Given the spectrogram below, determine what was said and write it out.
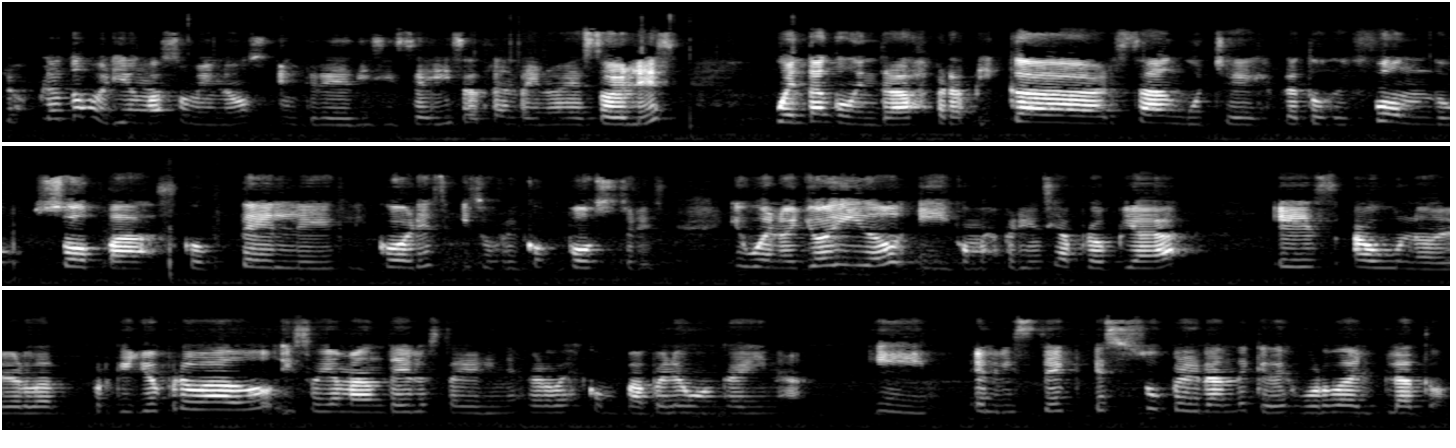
Los platos varían más o menos entre 16 a 39 soles. Cuentan con entradas para picar, sándwiches, platos de fondo, sopas, cócteles, licores y sus ricos postres. Y bueno, yo he ido y como experiencia propia es a uno, de verdad. Porque yo he probado y soy amante de los tallarines verdes con papa y huancaína. Y el bistec es súper grande que desborda el plato.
